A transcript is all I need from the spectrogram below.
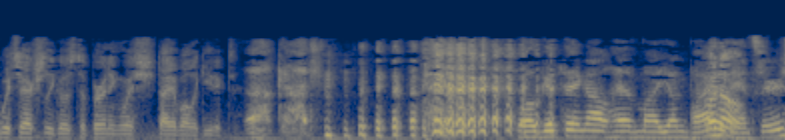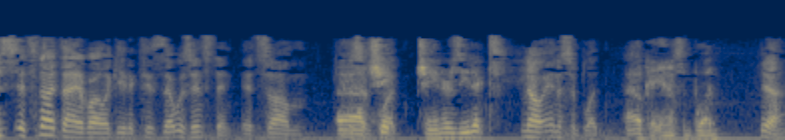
Which actually goes to Burning Wish Diabolic Edict. Oh God. well, good thing I'll have my young Oh, no. It's not Diabolic Edict. It's, that was instant. It's um uh, Innocent Cha- Blood. Chainer's Edict. No, Innocent Blood. Okay, Innocent Blood. Yeah,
